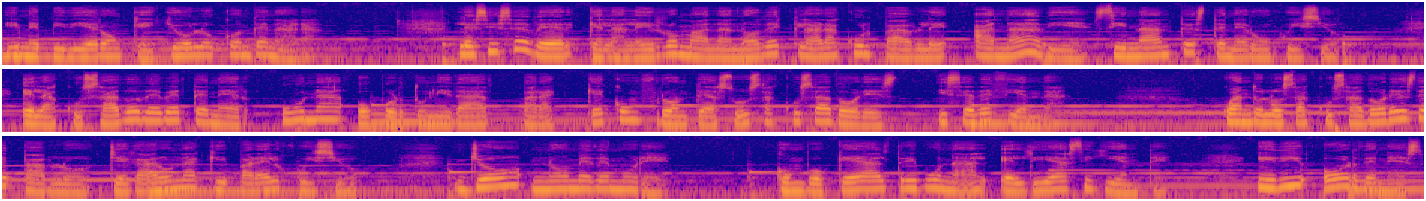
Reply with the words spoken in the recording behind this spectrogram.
y me pidieron que yo lo condenara. Les hice ver que la ley romana no declara culpable a nadie sin antes tener un juicio. El acusado debe tener una oportunidad para que confronte a sus acusadores y se defienda. Cuando los acusadores de Pablo llegaron aquí para el juicio, yo no me demoré. Convoqué al tribunal el día siguiente y di órdenes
